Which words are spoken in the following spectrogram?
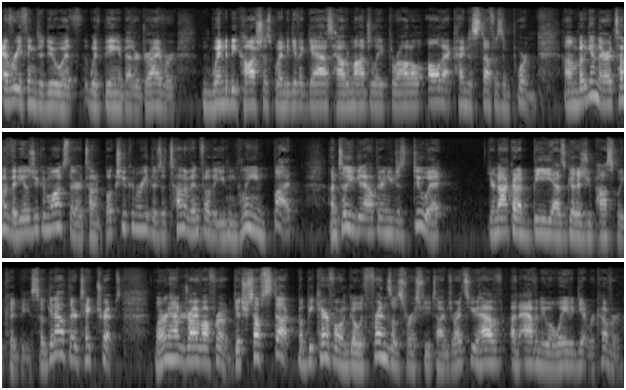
everything to do with with being a better driver. When to be cautious when to give it gas how to modulate throttle all that kind of stuff is important. Um, but again there are a ton of videos you can watch there are a ton of books you can read there's a ton of info that you can glean but until you get out there and you just do it you're not going to be as good as you possibly could be. So get out there, take trips, learn how to drive off road, get yourself stuck, but be careful and go with friends those first few times, right? So you have an avenue, a way to get recovered.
